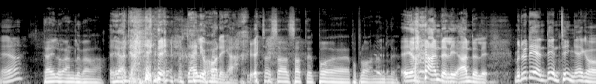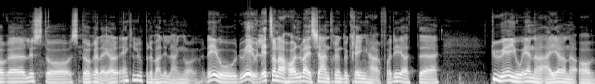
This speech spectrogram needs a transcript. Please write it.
Ja, Deilig å endelig være her. ja deilig, deilig å ha deg her. Satt på, eh, på planen, endelig. Ja, endelig, endelig. Men du, det er en, det er en ting jeg har uh, lyst til å spørre deg. Jeg har egentlig lurt på det veldig lenge òg. Du er jo litt sånn halvveis kjent rundt omkring her, fordi at uh, du er jo en av eierne av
